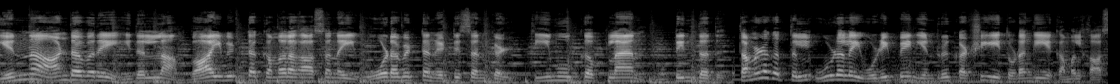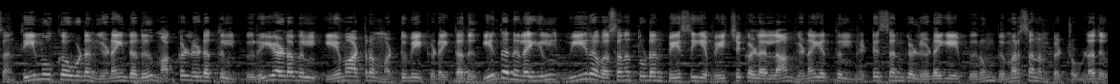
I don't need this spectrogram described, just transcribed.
என்ன ஆண்டவரே இதெல்லாம்? வாய்விட்ட கமலஹாசனை ஓடவிட்ட நெட்டிசன்கள் திமுக பிளான் முடிந்தது. தமிழகத்தில் ஊழலை ஒழிப்பேன் என்று கட்சியை தொடங்கிய கமல்ஹாசன் திமுகவுடன் இணைந்தது மக்களிடத்தில் பெரிய அளவில் ஏமாற்றம் மட்டுமே கிடைத்தது. இந்த நிலையில் வீர வசனத்துடன் பேசிய பேச்சுக்கள் எல்லாம் இணையத்தில் நெட்டிசன்கள் இடையே பெரும் விமர்சனம் பெற்றுள்ளது.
